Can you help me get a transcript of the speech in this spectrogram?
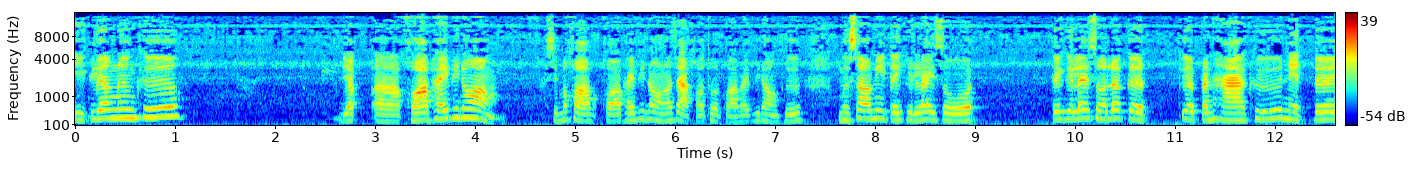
อีกเรื่องหนึ่งคือ อยากอขออภัยพี่น้อง สิมาขอขออภัยพี่น้องแล้วจ้ะขอโทษขออภัยพี่น้องคือ มือเศร้านี่เตยขึ้นไล่โซดเตยขึ้นไล่โซดแล้วเกิดเกิดปัญหาคือเน็ตเลย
